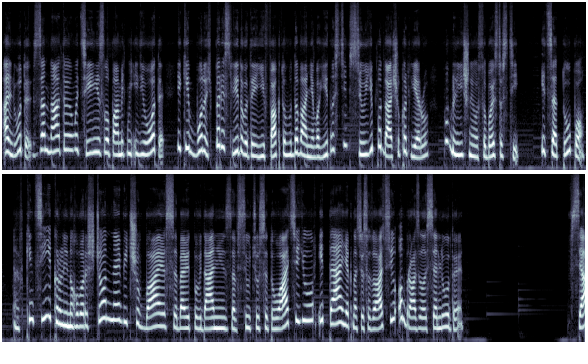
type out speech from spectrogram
а люди занадто емоційні злопам'ятні ідіоти, які будуть переслідувати її фактом видавання вагітності всю її подальшу кар'єру публічної особистості. І це тупо. В кінці Кароліна говорить, що не відчуває себе відповідальною за всю цю ситуацію і те, як на цю ситуацію образилися люди. Вся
